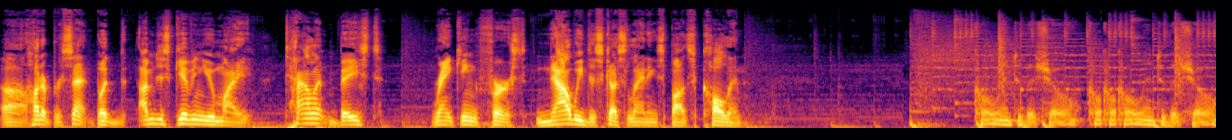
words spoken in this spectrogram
Uh, hundred percent. But I'm just giving you my talent based ranking first. Now we discuss landing spots. Call in. Call into the show. Call, call, call into the show.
